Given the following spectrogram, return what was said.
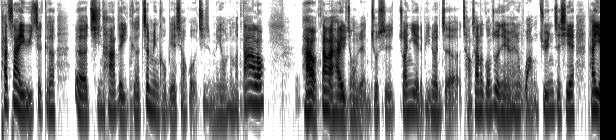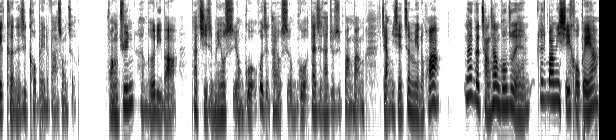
它在于这个呃其他的一个正面口碑的效果其实没有那么大喽。还有，当然还有一种人，就是专业的评论者、厂商的工作人员、网军这些，他也可能是口碑的发送者。网军很合理吧？他其实没有使用过，或者他有使用过，但是他就是帮忙讲一些正面的话。那个厂商的工作人员，他就帮你写口碑啊，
